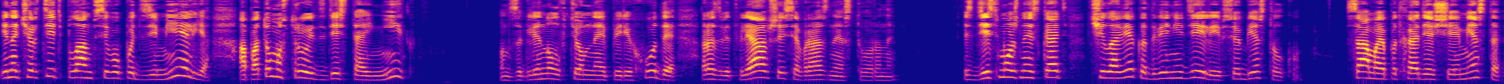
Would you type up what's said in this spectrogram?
«и начертить план всего подземелья, а потом устроить здесь тайник». Он заглянул в темные переходы, разветвлявшиеся в разные стороны. «Здесь можно искать человека две недели, и все без толку. Самое подходящее место,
